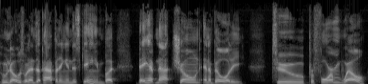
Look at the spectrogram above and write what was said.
who knows what ends up happening in this game, but they have not shown an ability to perform well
